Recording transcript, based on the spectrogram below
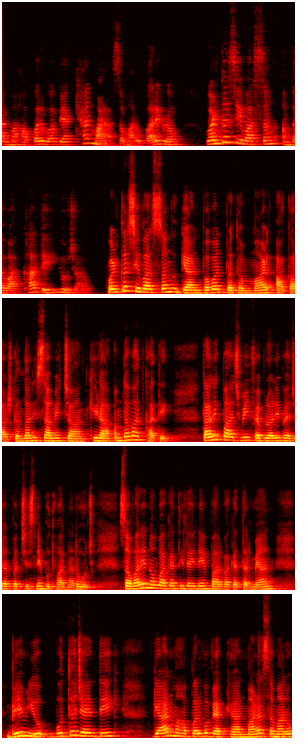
જ્ઞાન મહાપર્વ વ્યાખ્યાનમાળા સમારોહ કાર્યક્રમ વણકર સેવા સંઘ અમદાવાદ ખાતે યોજાયો. વણકર સેવા સંઘ જ્ઞાન ભવન પ્રથમ માળ આકાશ ગંગાની સામે ચાંદખેડા અમદાવાદ ખાતે. તારીખ પાંચમી ફેબ્રુઆરી બે હજાર પચીસને બુધવારના રોજ સવારે નવ વાગ્યાથી લઈને બાર વાગ્યા દરમિયાન ભીમયુગ બુદ્ધ જયંતિ જ્ઞાન મહાપર્વ વ્યાખ્યાન માળા સમારોહ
